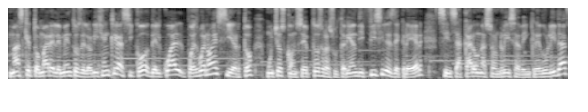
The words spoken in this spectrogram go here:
Más que tomar elementos del origen clásico, del cual, pues bueno, es cierto, muchos conceptos resultarían difíciles de creer sin sacar una sonrisa de incredulidad,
